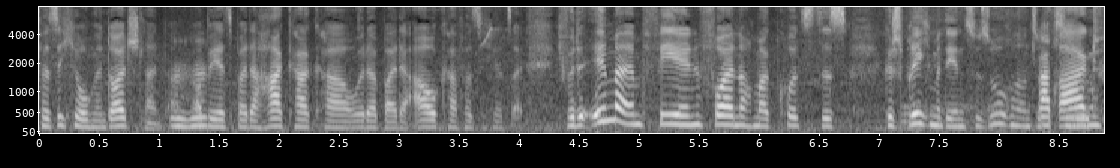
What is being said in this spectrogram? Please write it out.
Versicherung in Deutschland ab, ob ihr jetzt bei der HKK oder bei der AOK versichert seid. Ich würde immer empfehlen, vorher noch mal kurz das Gespräch mit denen zu suchen und zu Absolut. fragen,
